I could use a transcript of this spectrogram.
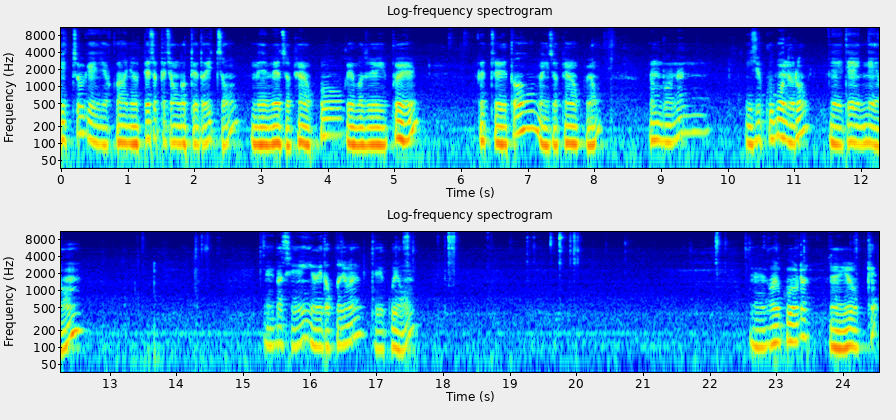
이쪽에 약간 요 뾰족뾰족한 것들도 있죠. 네, 왜 접혀놓고, 그리고 먼저 여기 뿔, 끝에도 네, 접혀놓고요. 넘버는 29번으로 네, 되어 있네요. 네, 다시 여기다 꽂으면 되고요. 네, 얼굴은 네, 이렇게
